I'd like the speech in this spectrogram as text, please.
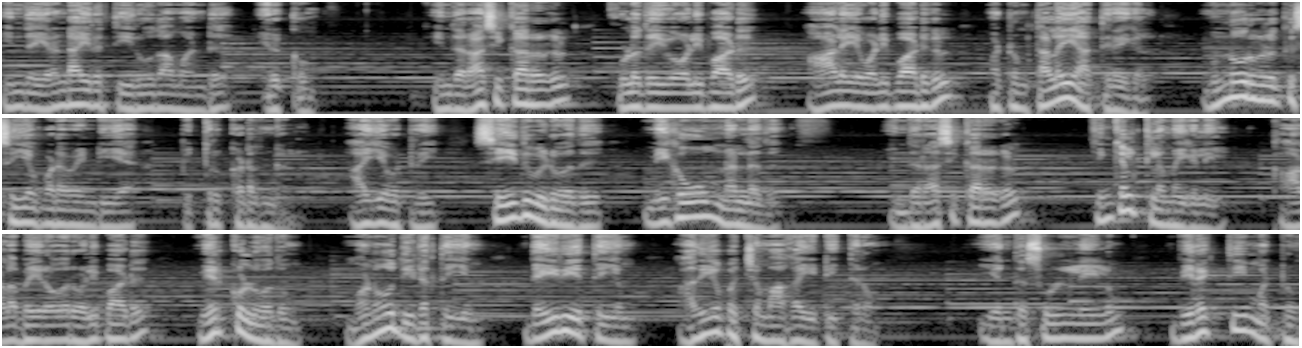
இந்த இரண்டாயிரத்தி இருபதாம் ஆண்டு இருக்கும். இந்த ராசிக்காரர்கள் குலதெய்வ வழிபாடு ஆலய வழிபாடுகள் மற்றும் தலை யாத்திரைகள் முன்னோர்களுக்கு செய்யப்பட வேண்டிய பித்ருக்கடன்கள் ஆகியவற்றை செய்து விடுவது மிகவும் நல்லது. இந்த ராசிக்காரர்கள் திங்கட்கிழமைகளில் காலபைரவர் வழிபாடு மேற்கொள்வதும் மனோதிடத்தையும் தைரியத்தையும் அதிகபட்சமாக ஈட்டித்தரும் எந்த சூழ்நிலையிலும் விரக்தி மற்றும்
